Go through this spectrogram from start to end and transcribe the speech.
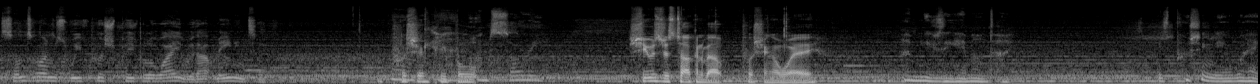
Sometimes we push people away without meaning to. Oh, Pushing Oh, Cam, people. I'm sorry. She was just talking about pushing away. I'm losing him, aren't I? He's pushing me away.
